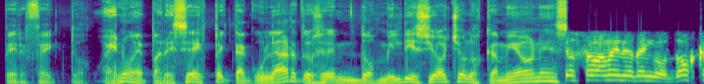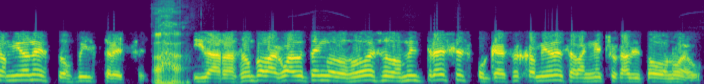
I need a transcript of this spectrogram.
Perfecto. Bueno, me parece espectacular. Entonces, en 2018 los camiones. Yo solamente tengo dos camiones 2013. Ajá. Y la razón por la cual tengo los dos de esos 2013 es porque esos camiones se lo han hecho casi todo nuevo.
